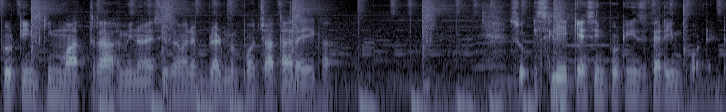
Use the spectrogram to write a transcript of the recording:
प्रोटीन की मात्रा अमीनो एसिड हमारे ब्लड में पहुंचाता रहेगा। सो so, इसलिए casein protein is very important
